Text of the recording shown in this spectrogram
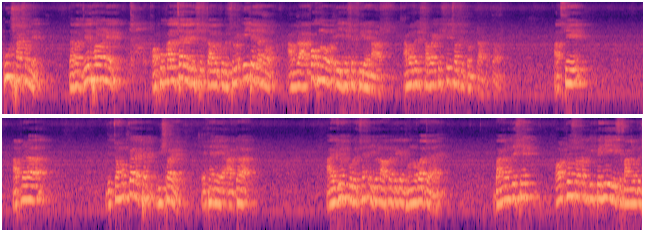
কুশাসনে তারা যে ধরনের অপকালচারে দেশে চালু করেছিল, এইটা যেন আমরা আর কখনো এই দেশে ফিরে না আসি। আমাদের সবাইকে সেই সচেতনটা হতে হবে। আজকে আপনারা যে চমৎকার একটা বিষয় এখানে আড্ডা আয়োজন করেছেন, এই জন্য আপনাদেরকে ধন্যবাদ জানাই। বাংলাদেশের অর্ধ শতাব্দী পেরিয়ে গেছে বাংলাদেশ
